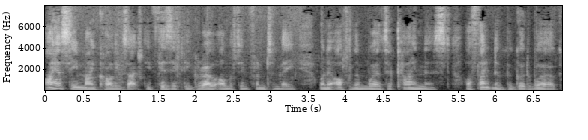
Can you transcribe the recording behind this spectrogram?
I have seen my colleagues actually physically grow almost in front of me when I offer them words of kindness, or thank them for good work,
